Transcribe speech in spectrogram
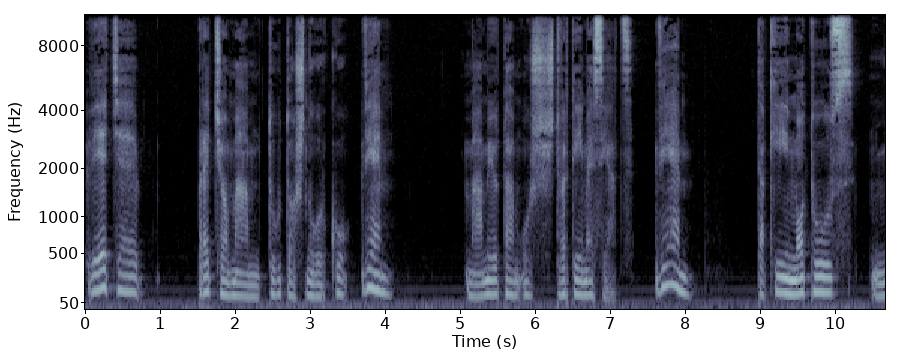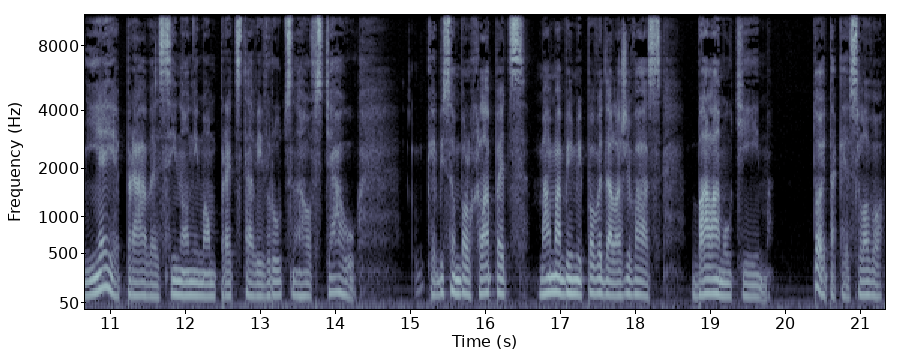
Viete, prečo mám túto šnúrku? Viem. Mám ju tam už štvrtý mesiac. Viem. Taký motús nie je práve synonymom predstavy vrúcného vzťahu. Keby som bol chlapec, mama by mi povedala, že vás balamutím. To je také slovo,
